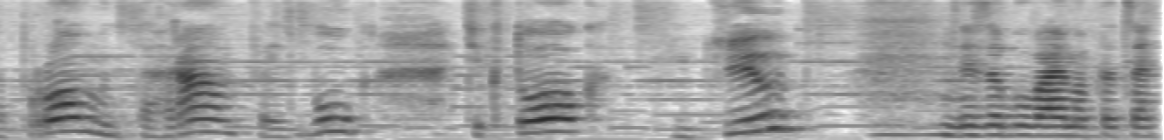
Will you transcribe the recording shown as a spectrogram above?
на пром, інстаграм, фейсбук, тікток, ютуб. Не забуваємо про це.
